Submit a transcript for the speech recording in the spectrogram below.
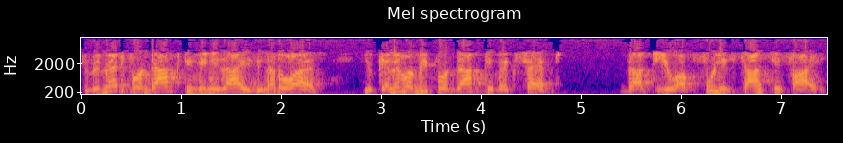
to be made productive in his eyes. In other words, you can never be productive except that you are fully sanctified.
